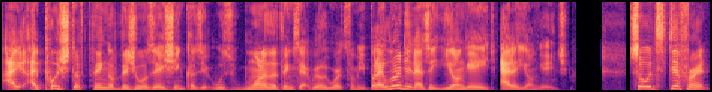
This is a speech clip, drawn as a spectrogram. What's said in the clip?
I, I pushed the thing of visualization because it was one of the things that really worked for me. But I learned it as a young age, at a young age. So it's different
